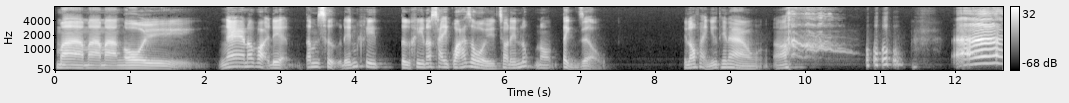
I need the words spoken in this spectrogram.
mà mà mà ngồi nghe nó gọi điện tâm sự đến khi từ khi nó say quá rồi cho đến lúc nó tỉnh rượu thì nó phải như thế nào đó. à,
